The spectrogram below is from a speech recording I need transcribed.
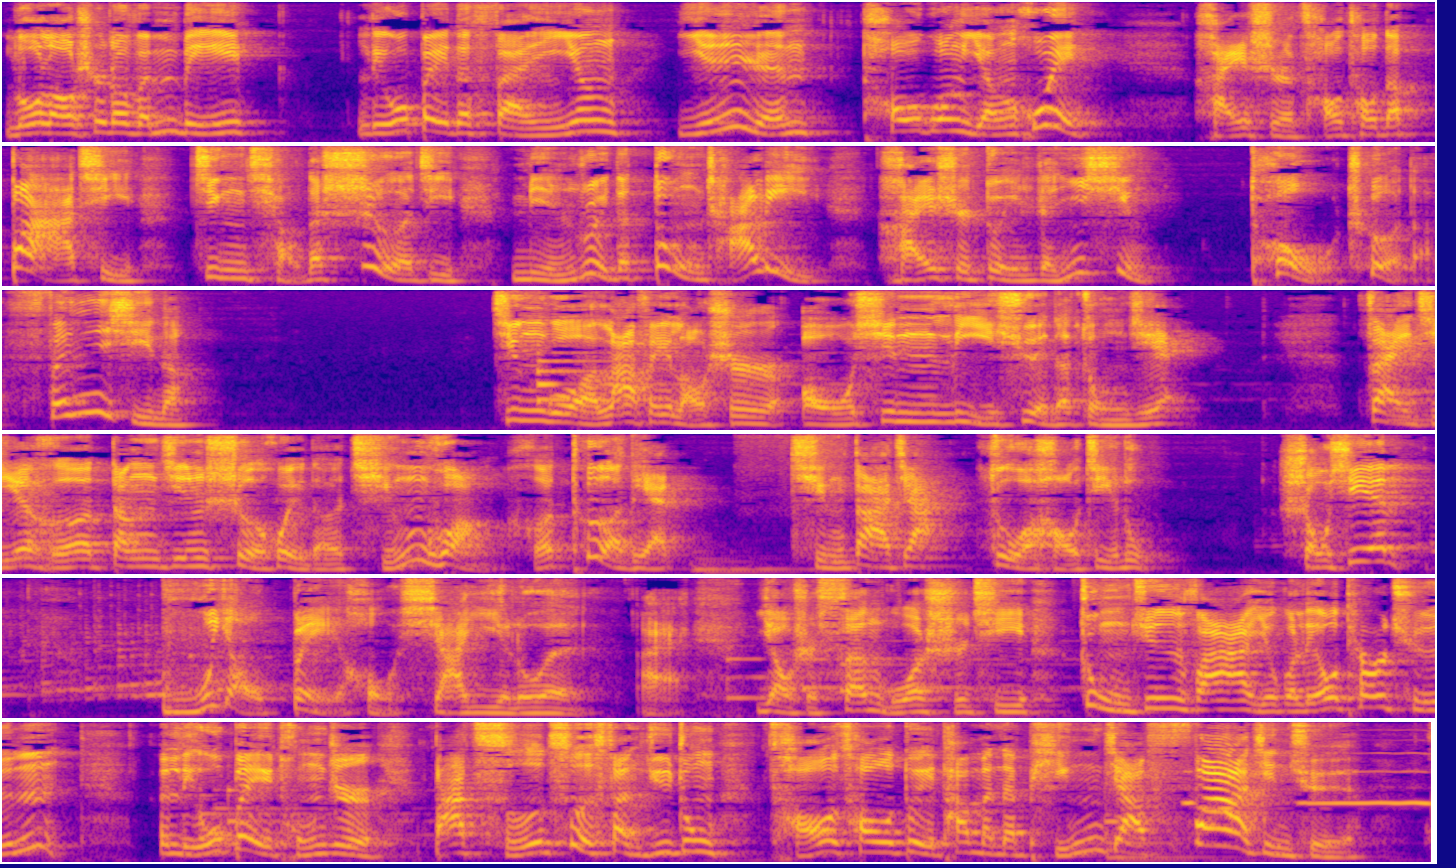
罗老师的文笔，刘备的反应、隐忍、韬光养晦，还是曹操的霸气、精巧的设计、敏锐的洞察力，还是对人性透彻的分析呢？经过拉菲老师呕心沥血的总结，再结合当今社会的情况和特点，请大家做好记录。首先，不要背后瞎议论。哎，要是三国时期众军阀有个聊天群，刘备同志把此次饭局中曹操对他们的评价发进去，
